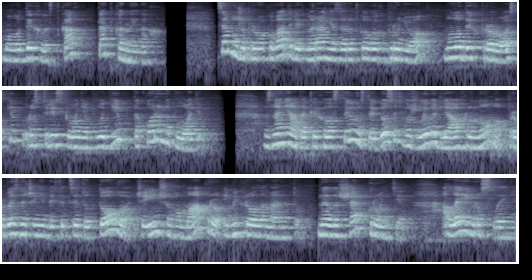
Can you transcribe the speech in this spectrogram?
молодих листках та тканинах. Це може провокувати відмирання зародкових бруньок, молодих проростків, розтріскування плодів та коренеплодів. Знання таких властивостей досить важливе для агронома при визначенні дефіциту того чи іншого макро і мікроелементу не лише в ґрунті, але й в рослині.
